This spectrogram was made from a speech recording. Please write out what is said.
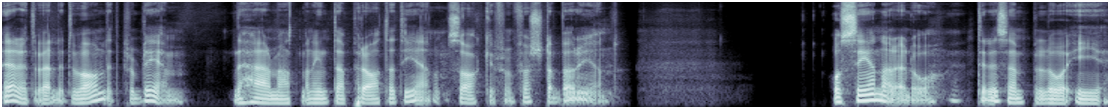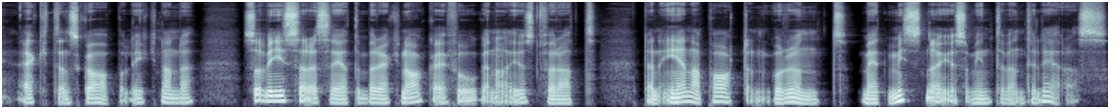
det är ett väldigt vanligt problem. Det här med att man inte har pratat igenom saker från första början. Och senare då, till exempel då i äktenskap och liknande, så visar det sig att det börjar knaka i fogarna just för att den ena parten går runt med ett missnöje som inte ventileras.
